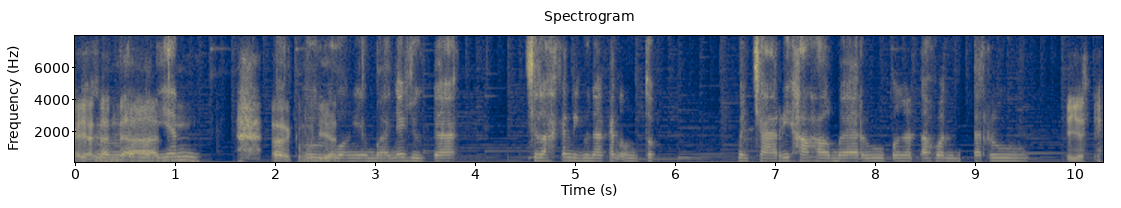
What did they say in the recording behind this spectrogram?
Kayak mm, dandan. Kemudian uh, kemudian uang yang banyak juga silahkan digunakan untuk mencari hal-hal baru, pengetahuan baru. Iya sih.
